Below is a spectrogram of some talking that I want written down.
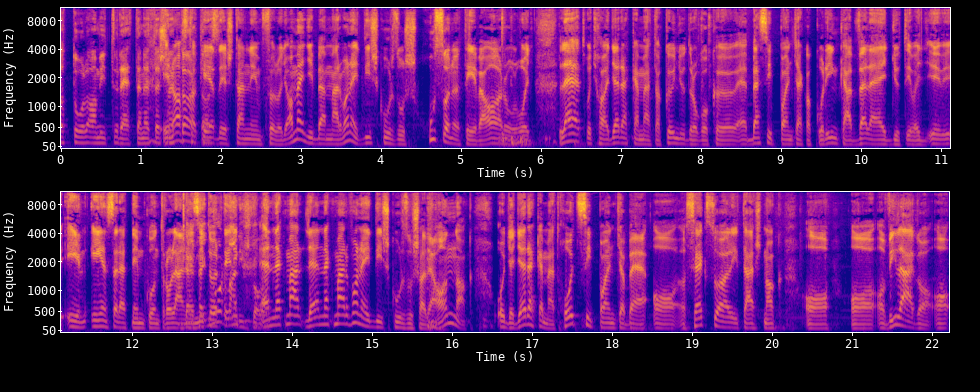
attól, amit rettenetesnek Én azt tartasz? a kérdést tenném föl, hogy amennyiben már van egy diskurzus 25 éve arról, hogy lehet, hogy ha a gyerekemet a könnyű drogok ö, beszippantják, akkor inkább vele együtt, vagy én, én szeretném kontrollálni, De ez mi történik. Ennek már, de ennek már van egy diskurzusa, de annak, hogy a gyerekemet hogy szippantja be a, a szexualitásnak a, a, a világa, a,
